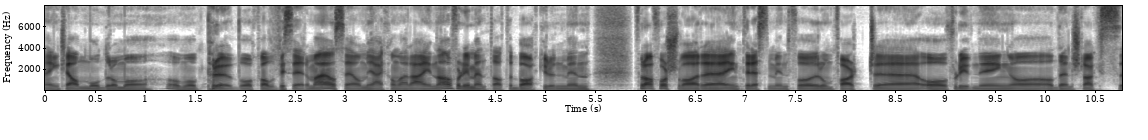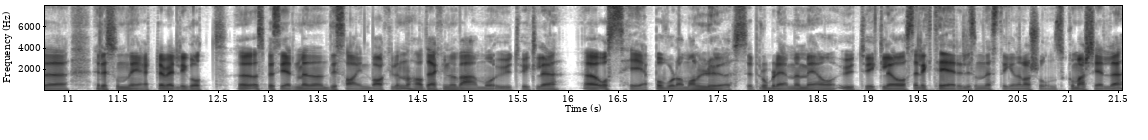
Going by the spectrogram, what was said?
egentlig anmoder om å, om å prøve å kvalifisere meg og se om jeg kan være egna, for de mente at bakgrunnen min fra Forsvaret, interessen min for romfart eh, og flyvning og, og den slags, eh, resonnerte veldig godt, eh, spesielt med den designbakgrunnen, at jeg kunne være med å utvikle eh, og se på hvordan man løser problemet med å utvikle og selektere liksom neste generasjons kommersielle,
